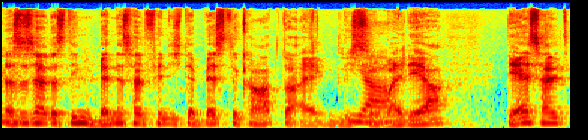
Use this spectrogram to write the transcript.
Das ist halt das Ding. Ben ist halt, finde ich, der beste Charakter eigentlich Ja. so, weil der, der ist halt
